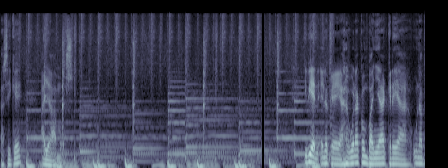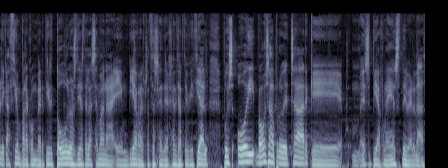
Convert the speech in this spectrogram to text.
Así que allá vamos. Y bien, en lo que alguna compañía crea una aplicación para convertir todos los días de la semana en viernes gracias a la inteligencia artificial, pues hoy vamos a aprovechar que es viernes de verdad.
